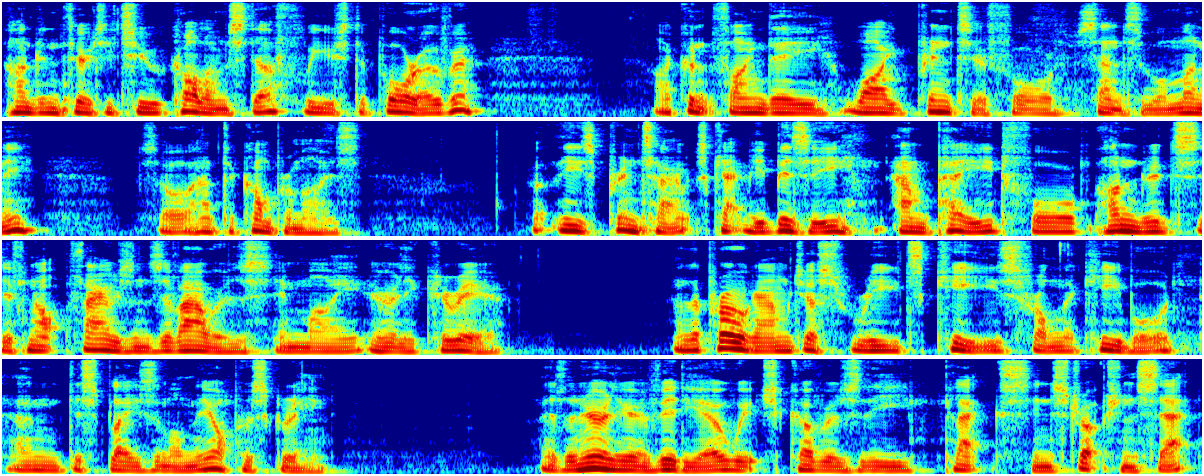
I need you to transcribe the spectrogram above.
132 column stuff we used to pore over. I couldn't find a wide printer for sensible money, so I had to compromise. But these printouts kept me busy and paid for hundreds, if not thousands, of hours in my early career. And the program just reads keys from the keyboard and displays them on the Oper screen. There's an earlier video which covers the Plex instruction set,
